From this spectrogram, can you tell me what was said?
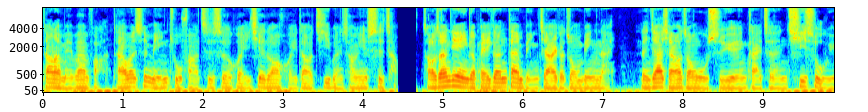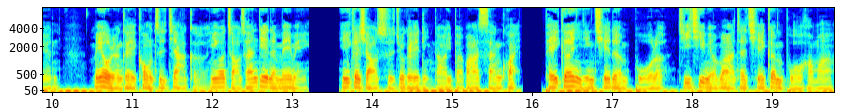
当然没办法，台湾是民主法治社会，一切都要回到基本商业市场。早餐店一个培根蛋饼加一个中冰奶，人家想要从五十元改成七十五元，没有人可以控制价格，因为早餐店的妹妹一个小时就可以领到一百八十三块。培根已经切得很薄了，机器没有办法再切更薄，好吗？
